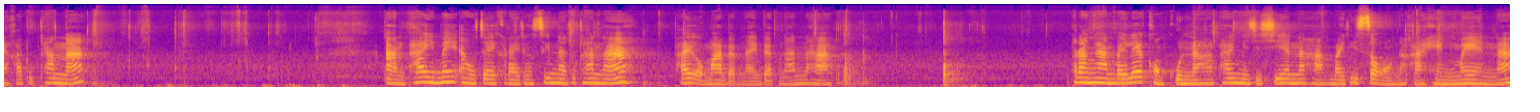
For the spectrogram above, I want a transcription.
นะคะ ทุกท่านนะ อ่านไพ่ไม่เอาใจใครทั้งสิ้นนะทุกท่านนะไพ่ออกมาแบบไหนแบบนั้นนะคะ พลังงานใบแรกของคุณนะคะไพ่เมจิเชียนนะคะใบที่2นะคะแฮงแมนนะ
